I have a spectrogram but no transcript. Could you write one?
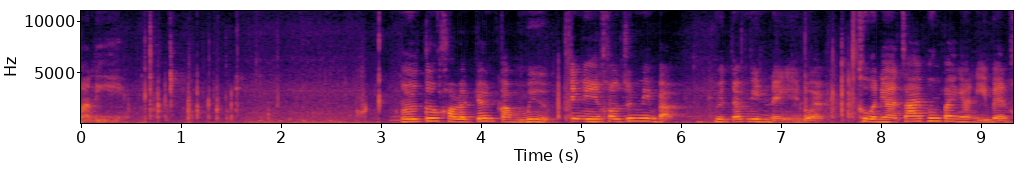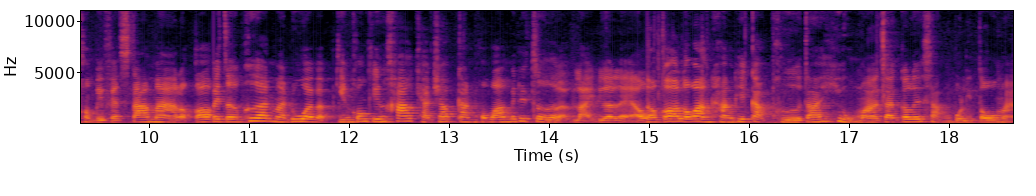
มาเลมันคือคอลลาเจนกัมมี่ทีนี้เขาจะมีแบบวิตามินในนี้ด้วย คือวันนี้จ้ายเพิ่งไปงานอีเวนต์ของ b ีเฟสตามา แล้วก็ไปเจอเพื่อนมาด้วยแบบกินข้องกินข้าวแคชชัพกันเพราะว่าไม่ได้เจอแบบหลายเดือนแล้ว แล้วก็ระหว่างทางที่กลับคือจ้ายหิวมากจ้ายก็เลยสั่งบริโตมา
